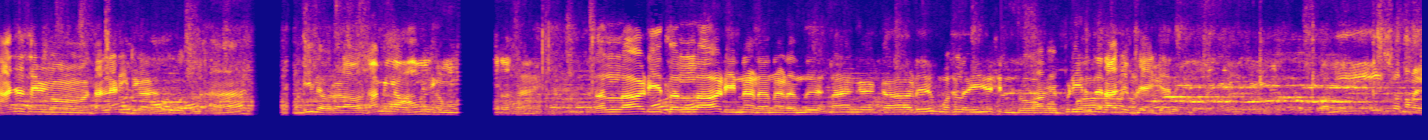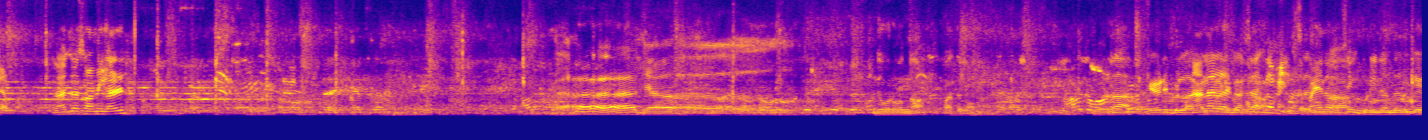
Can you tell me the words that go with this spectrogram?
ராஜாசாமி தள்ளாடிக்கிட்டு இருக்காரு. தூக்கத்தில் முடியல ஒரு அளவு காமிங்க தள்ளாடி தள்ளாடி நட நடந்து நாங்க காடு மலை என்றோம் அவன் எப்படி இருந்த ராஜா இப்படி ஆயிட்டாரு. ராஜா சுவாமிகள் ராஜா. இந்த உருவம் தான் பார்த்துக்கோங்க. இவர் தான். கேடி பிள்ளை சாமி. பையனை வச்சு கூட்டிட்டு வந்ததுக்கு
